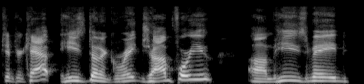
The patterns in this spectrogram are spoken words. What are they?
tip your cap. He's done a great job for you. Um, he's made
